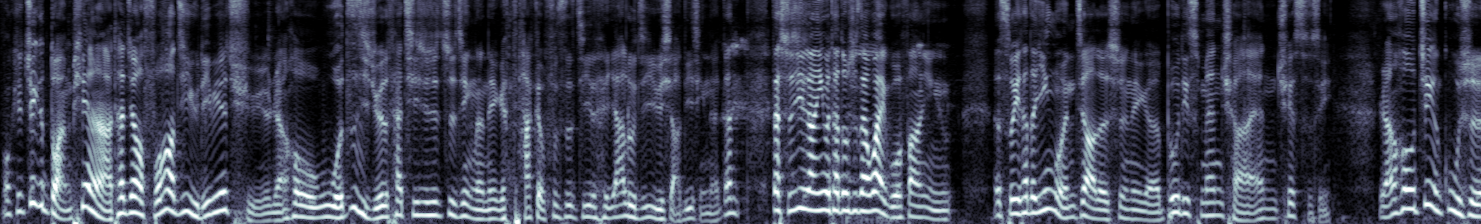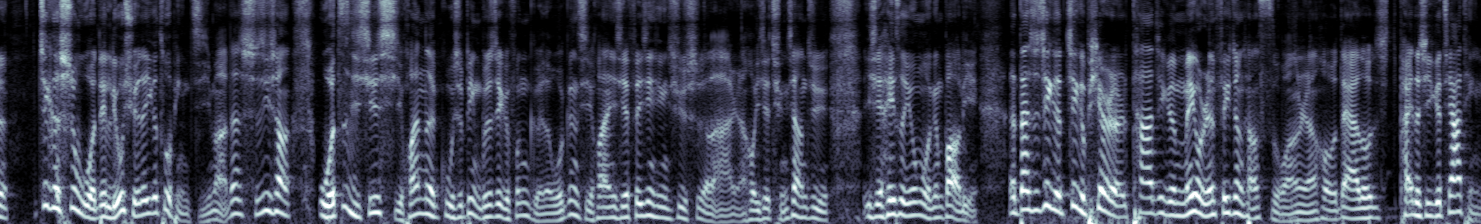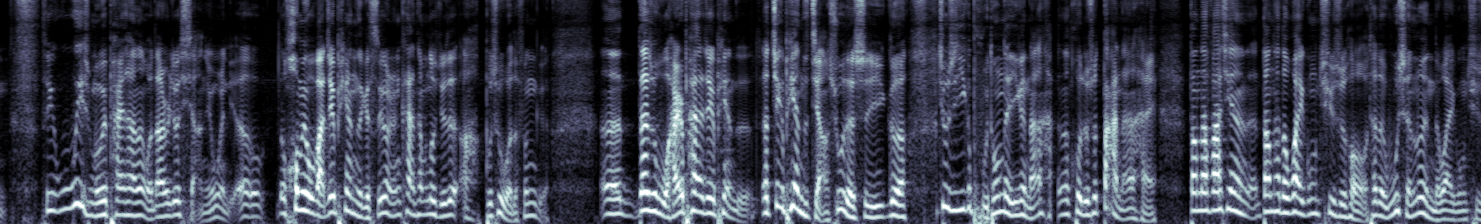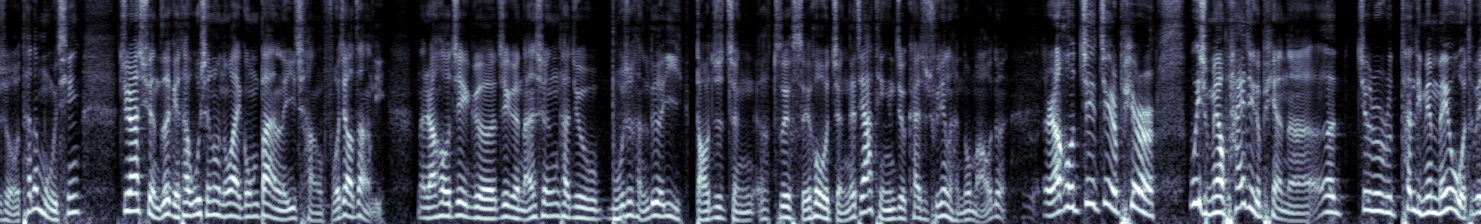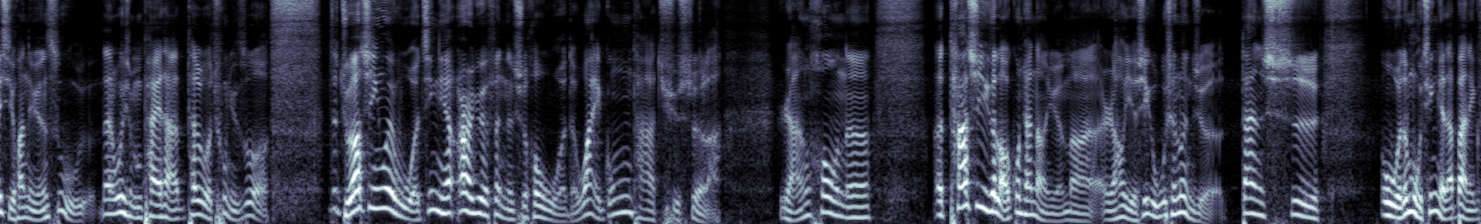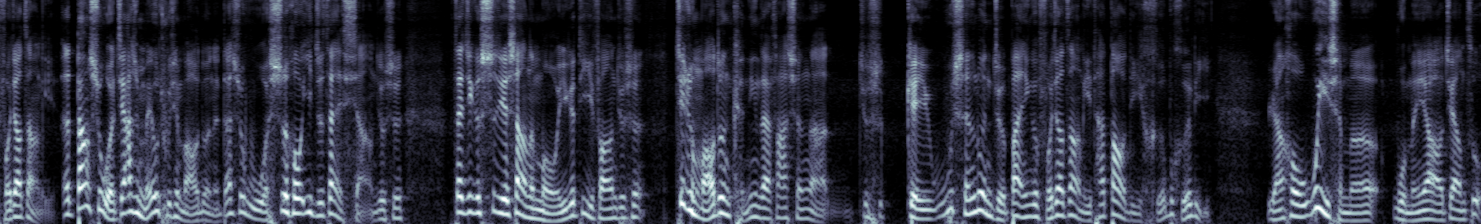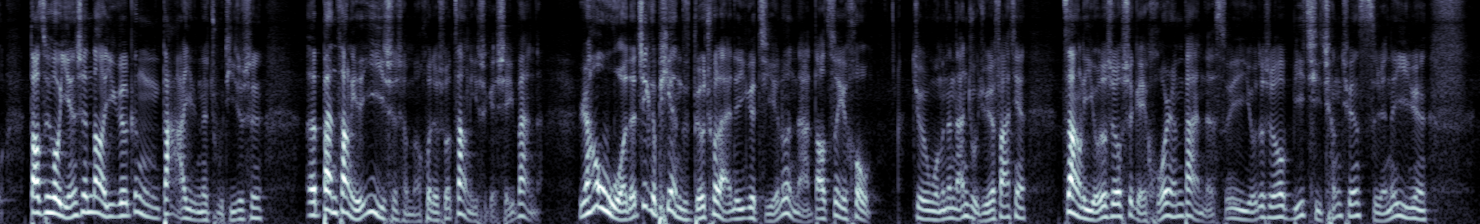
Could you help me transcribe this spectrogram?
OK，这个短片啊，它叫《符号机与离别曲》，然后我自己觉得它其实是致敬了那个 塔可夫斯基的《压路机与小提琴》的，但但实际上因为它都是在外国放映，所以它的英文叫的是那个《Buddhist Mantra and Chastecy》，然后这个故事。这个是我的留学的一个作品集嘛，但实际上我自己其实喜欢的故事并不是这个风格的，我更喜欢一些非线性叙事啦，然后一些群像剧，一些黑色幽默跟暴力。呃，但是这个这个片儿它这个没有人非正常死亡，然后大家都拍的是一个家庭，所以为什么会拍它呢？我当时就想这个问题，呃，后面我把这个片子给所有人看，他们都觉得啊不是我的风格。呃，但是我还是拍了这个片子。那这个片子讲述的是一个，就是一个普通的一个男孩，或者说大男孩。当他发现，当他的外公去世后，他的无神论的外公去世后，他的母亲居然选择给他无神论的外公办了一场佛教葬礼。那然后这个这个男生他就不是很乐意，导致整最随后整个家庭就开始出现了很多矛盾。然后这这个片儿为什么要拍这个片呢？呃，就是它里面没有我特别喜欢的元素，但是为什么拍它？它是我处女作。这主要是因为我今年二月份的时候，我的外公他去世了，然后呢，呃，他是一个老共产党员嘛，然后也是一个无神论者，但是我的母亲给他办了一个佛教葬礼。呃，当时我家是没有出现矛盾的，但是我事后一直在想，就是在这个世界上的某一个地方，就是这种矛盾肯定在发生啊，就是给无神论者办一个佛教葬礼，它到底合不合理？然后为什么我们要这样做？到最后延伸到一个更大一点的主题，就是。呃，办葬礼的意义是什么？或者说葬礼是给谁办的？然后我的这个片子得出来的一个结论呢，到最后就是我们的男主角发现，葬礼有的时候是给活人办的，所以有的时候比起成全死人的意愿，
